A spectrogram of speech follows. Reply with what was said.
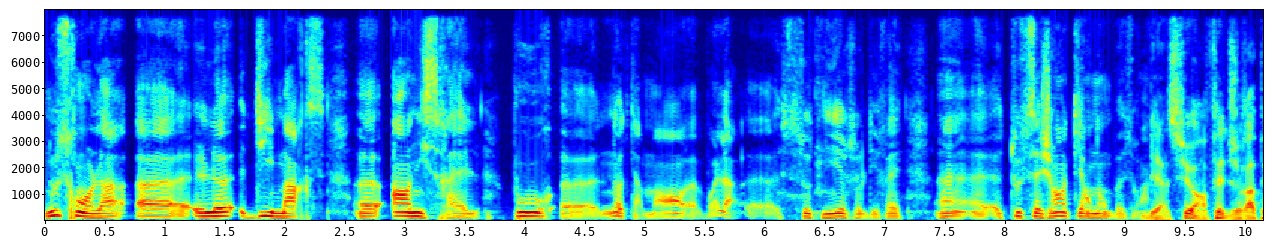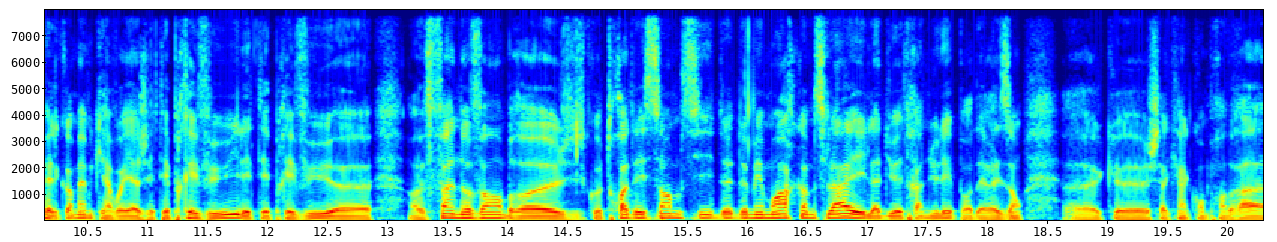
nous serons là euh, le 10 mars euh, en Israël pour euh, notamment euh, voilà, euh, soutenir, je dirais, hein, tous ces gens qui en ont besoin. Bien sûr, en fait, je rappelle quand même qu'un voyage était prévu. Il était prévu fin novembre jusqu'au 3 décembre, si de, de, mémoire comme cela, et il a dû être annulé pour des raisons que chacun comprendra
